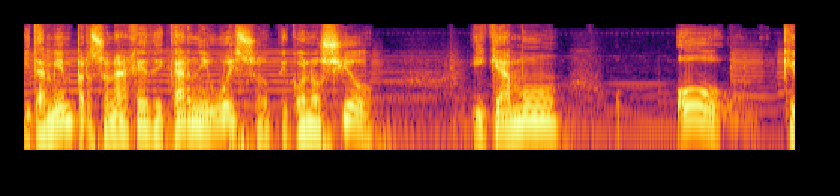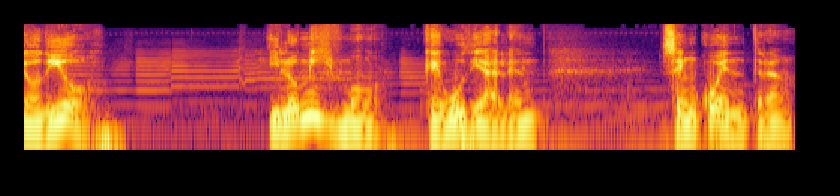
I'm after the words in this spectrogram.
y también personajes de carne y hueso que conoció y que amó o que odió. Y lo mismo que Woody Allen se encuentra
